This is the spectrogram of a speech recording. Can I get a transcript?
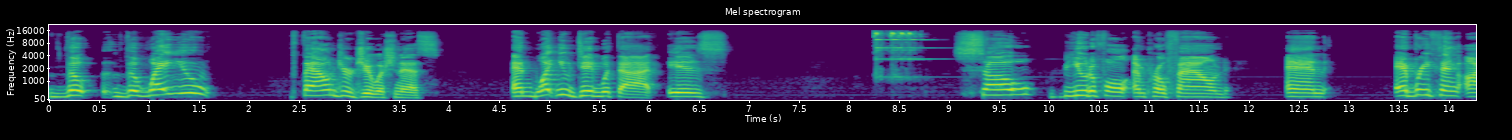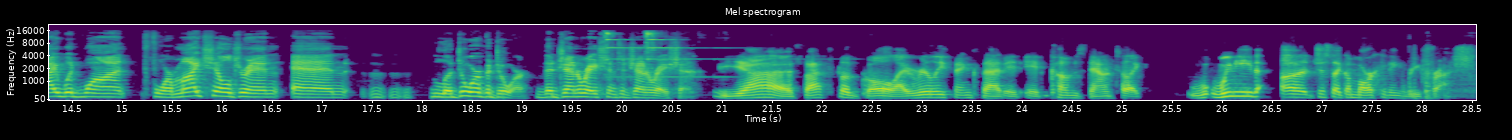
The, the way you found your Jewishness and what you did with that is so beautiful and profound and everything I would want for my children and Lador Vador, the generation to generation. Yes, that's the goal. I really think that it it comes down to like we need a, just like a marketing refresh.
